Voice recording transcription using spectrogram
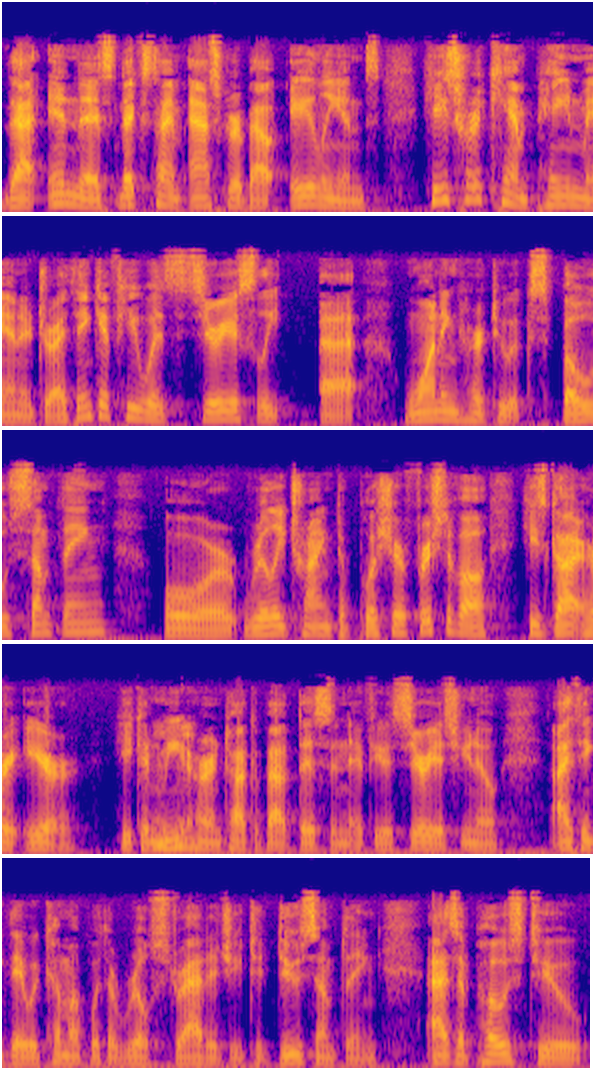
that in this, next time ask her about aliens, he's her campaign manager. I think if he was seriously uh, wanting her to expose something or really trying to push her, first of all, he's got her ear. He can meet her and talk about this, and if he was serious, you know, I think they would come up with a real strategy to do something, as opposed to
